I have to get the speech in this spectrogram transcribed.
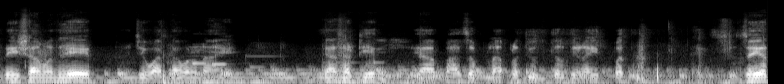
देशामध्ये जे वातावरण आहे त्यासाठी या भाजपला प्रत्युत्तर देण्या इतपत एक जय्यत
